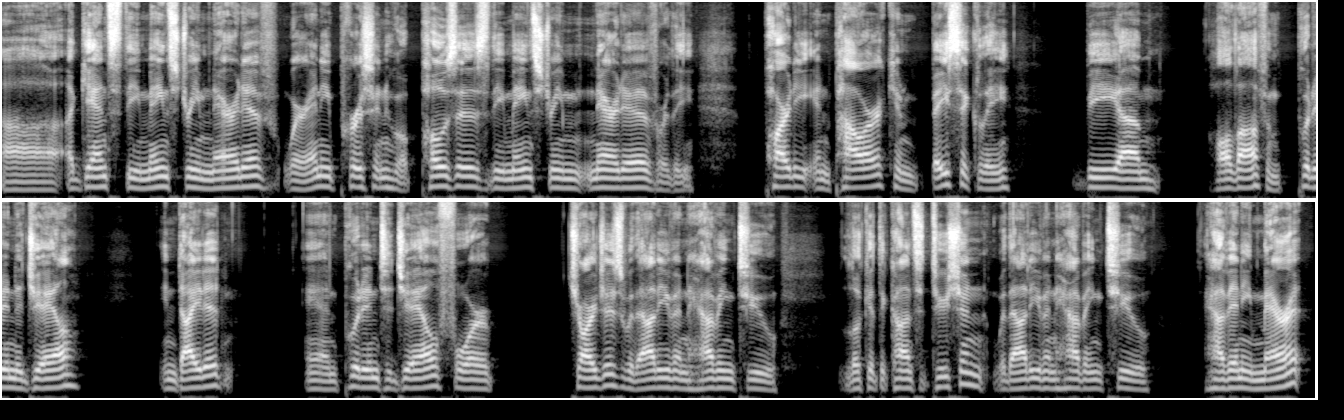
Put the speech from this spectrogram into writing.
uh, against the mainstream narrative, where any person who opposes the mainstream narrative or the party in power can basically be um, hauled off and put into jail, indicted, and put into jail for charges without even having to look at the Constitution, without even having to have any merit.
